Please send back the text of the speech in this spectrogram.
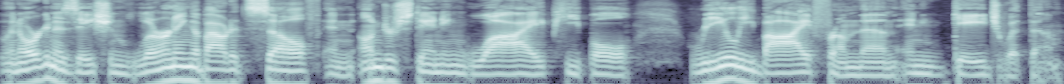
an organization learning about itself and understanding why people really buy from them and engage with them.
